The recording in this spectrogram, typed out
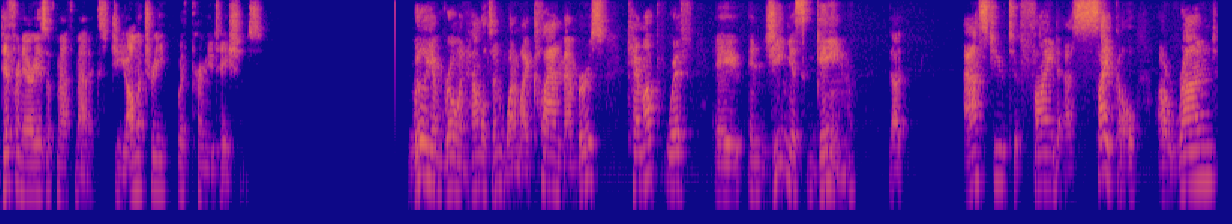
different areas of mathematics, geometry with permutations. William Rowan Hamilton, one of my clan members, came up with a ingenious game that asked you to find a cycle around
